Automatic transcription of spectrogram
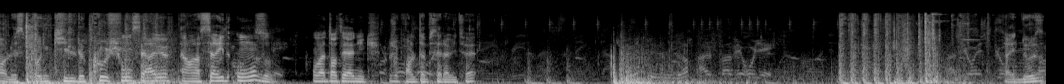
Oh, le spawn kill de cochon, sérieux. Alors, la série de 11, on va tenter la nuque. Je prends le top C là, vite fait. Série de 12.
